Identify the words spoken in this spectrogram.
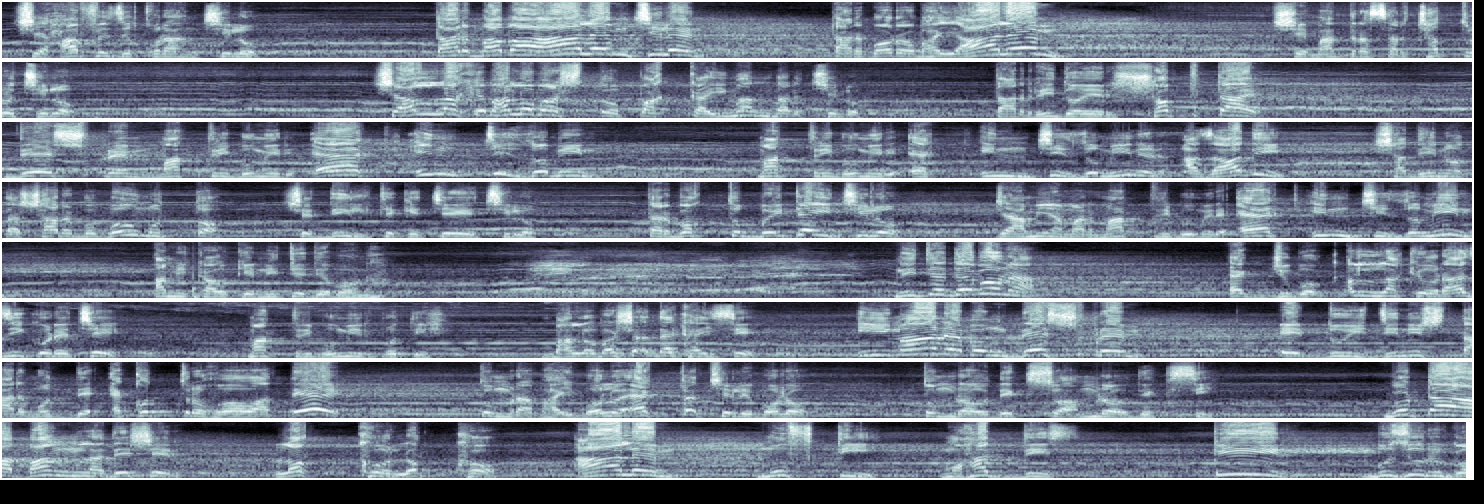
সে হাফেজে কোরআন ছিল। তার বাবা আলেম ছিলেন। তার বড় ভাই আলেম। সে মাদ্রাসার ছাত্র ছিল। সে আল্লাহকে ভালোবাসতো, পাক্কা ইমানদার ছিল। তার হৃদয়ের সবটায় দেশপ্রেম মাতৃভূমির এক ইঞ্চি জমিন মাতৃভূমির এক ইঞ্চি জমিনের আজাদি। স্বাধীনতা সার্বভৌমত্ব সে দিল থেকে চেয়েছিল। তার বক্তব্য এটাই ছিল যে আমি আমার মাতৃভূমির এক ইঞ্চি জমিন আমি কাউকে নিতে দেব না। নিতে দেব না। এক যুবক আল্লাহকেও রাজি করেছে, মাতৃভূমির প্রতি ভালোবাসা দেখাইছে। ইমান এবং দেশপ্রেম, এই দুই জিনিস তার মধ্যে একত্র হওয়াতে তোমরা ভাই বলো, একটা ছেলে বলো তোমরাও দেখছ, আমরাও দেখছি। গোটা বাংলাদেশের লক্ষ লক্ষ আলেম, মুফতি, মহাদ্দিস, পীর, বুজুর্গ,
